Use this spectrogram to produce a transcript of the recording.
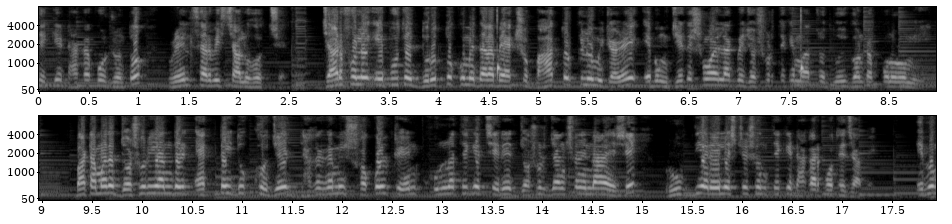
থেকে ঢাকা পর্যন্ত রেল সার্ভিস চালু হচ্ছে। যার ফলে এ পথের দূরত্ব কমে দাঁড়াবে একশো বাহাত্তর কিলোমিটারে এবং যেতে সময় লাগবে যশোর থেকে মাত্র দুই ঘণ্টা পনেরো মিনিট। বাট আমাদের যশোরিয়ানদের একটাই দুঃখ যে ঢাকাগামী সকল ট্রেন খুলনা থেকে ছেড়ে যশোর জাংশনে না এসে রূপদিয়া রেল স্টেশন থেকে ঢাকার পথে যাবে। এবং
